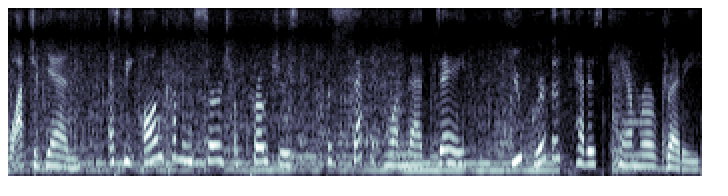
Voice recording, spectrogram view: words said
Watch again. As the oncoming surge approaches, the second one that day, Hugh Griffiths had his camera ready.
